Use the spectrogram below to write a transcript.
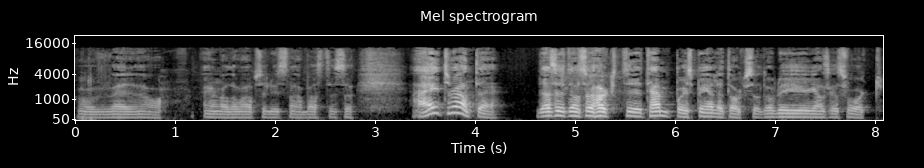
Och ja, en av de absolut snabbaste. Så nej, tror jag inte. Dessutom så högt eh, tempo i spelet också. Då blir det ju ganska svårt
